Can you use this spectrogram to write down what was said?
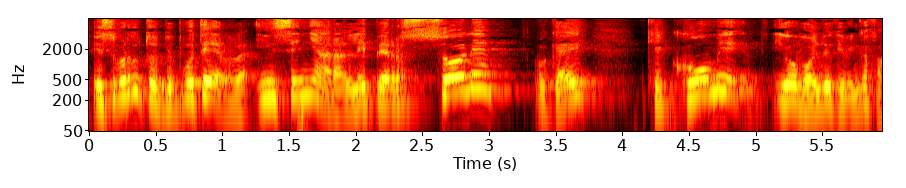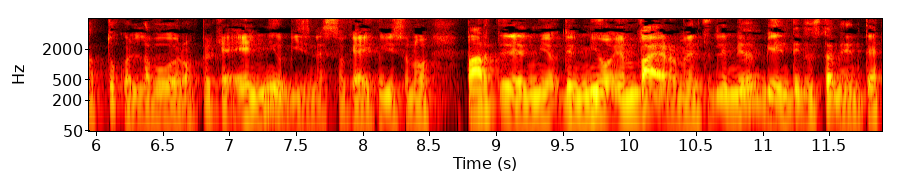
e soprattutto per poter insegnare alle persone, ok, che come io voglio che venga fatto quel lavoro, perché è il mio business, ok? Quindi sono parte del mio, del mio environment, del mio ambiente, giustamente,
